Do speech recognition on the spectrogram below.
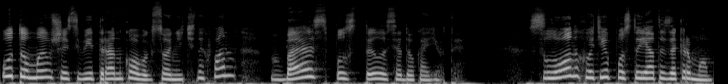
Утомившись від ранкових сонячних ван, Бес спустилася до каюти. Слон хотів постояти за кермом,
